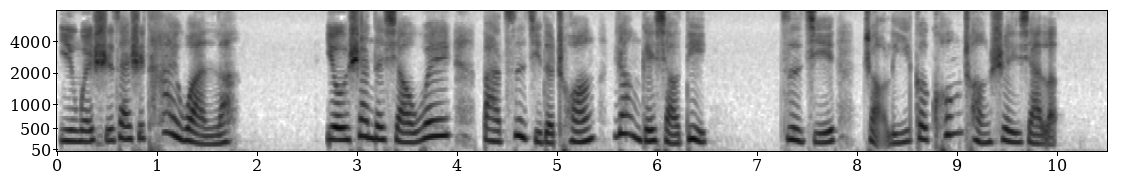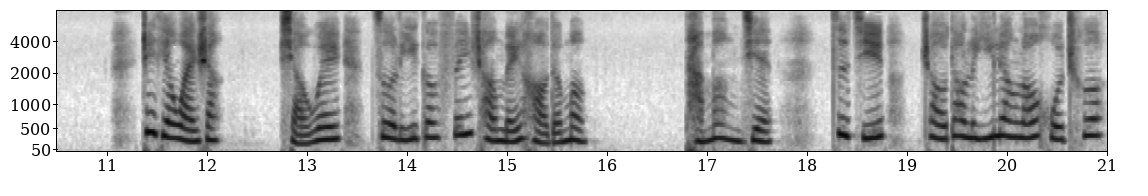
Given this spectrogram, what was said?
因为实在是太晚了。友善的小薇把自己的床让给小弟，自己找了一个空床睡下了。这天晚上，小薇做了一个非常美好的梦，她梦见自己找到了一辆老火车，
